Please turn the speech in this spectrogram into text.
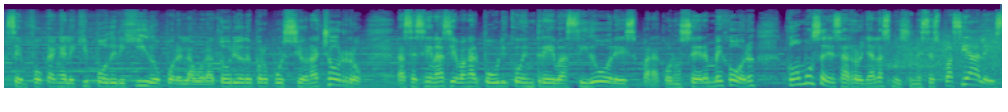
se enfoca en el equipo dirigido por el Laboratorio de Propulsión a Chorro. Las escenas llevan al público entre bastidores para conocer mejor cómo se desarrollan las misiones espaciales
